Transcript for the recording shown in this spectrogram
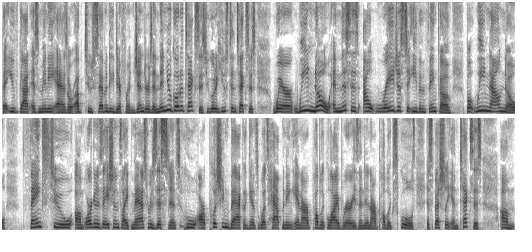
that you've got as many as or up to 70 different genders. And then you go to texas. You go to houston texas where we know and this is outrageous to even think of but we now know thanks to um, organizations like Mass Resistance who are pushing back against what's happening in our public libraries and in our public schools, especially in Texas. Um,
